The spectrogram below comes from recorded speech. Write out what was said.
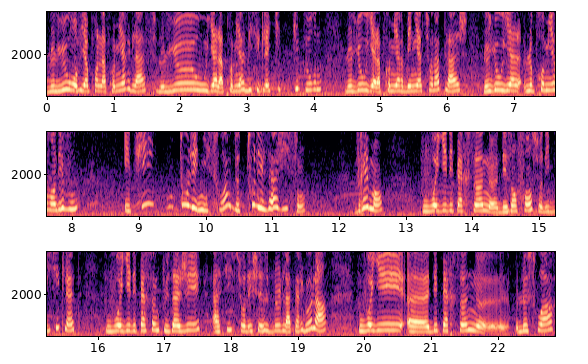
Le lieu où on vient prendre la première glace, le lieu où il y a la première bicyclette qui, tourne, le lieu où il y a la première baignade sur la plage, le lieu où il y a le premier rendez-vous. Et puis, tous les Niçois de tous les âges y sont. Vraiment. Vous voyez des personnes, euh, des enfants sur des bicyclettes. Vous voyez des personnes plus âgées assises sur les chaises bleues de la pergola. Vous voyez euh, des personnes euh, le soir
